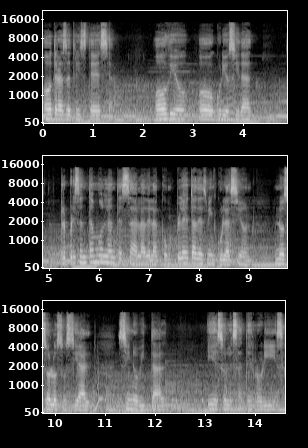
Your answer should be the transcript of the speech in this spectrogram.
otras de tristeza, odio o curiosidad. Representamos la antesala de la completa desvinculación, no solo social, sino vital, y eso les aterroriza.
